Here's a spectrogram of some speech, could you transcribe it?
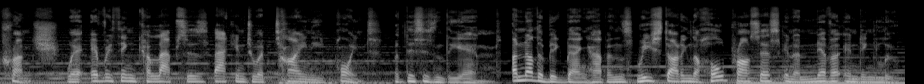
Crunch, where everything collapses back into a tiny point. But this isn't the end. Another Big Bang happens, restarting the whole process in a never-ending loop.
